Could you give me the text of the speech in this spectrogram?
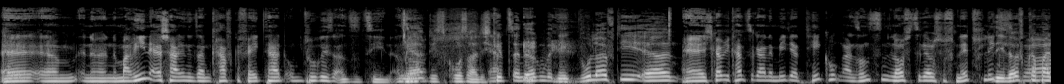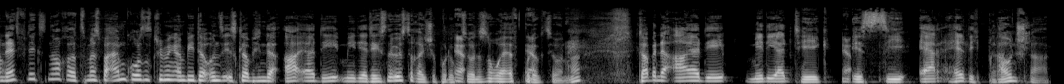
Äh, ähm, eine, eine Marienerscheinung in seinem Kaff gefaked hat, um Touris anzuziehen. Also, Ja, die ist großartig. Gibt's denn irgendwo, nee, wo läuft die? Äh, äh, ich glaube, die kannst du sogar in der Mediathek gucken. Ansonsten läuft sie, glaube ich, auf Netflix. die läuft gerade bei Netflix noch, äh, zumindest bei einem großen Streaming-Anbieter und sie ist, glaube ich, in der ARD-Mediathek. ist eine österreichische Produktion, Ja. das ist eine ORF-Produktion. Ne? Ich glaube, in der ARD-Mediathek Ja. ist sie erhältlich. Braunschlag,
